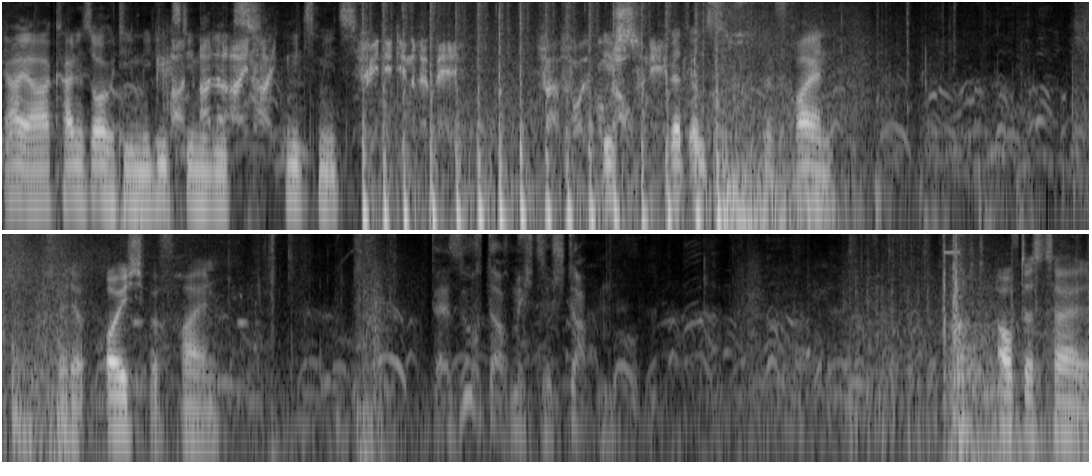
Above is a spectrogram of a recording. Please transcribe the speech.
Ja, ja, keine Sorge, die Miliz, die Miliz. Mietz, Mietz. Ich werde uns befreien. Ich werde euch befreien. Doch, mich zu stoppen. Auf das Teil.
